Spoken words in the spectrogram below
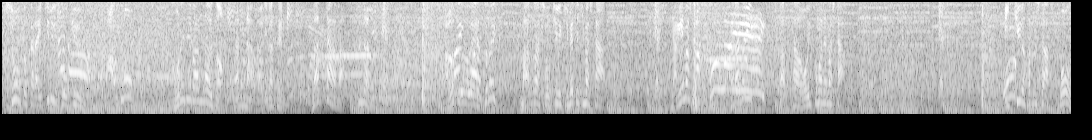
ショートから一塁送球。アウト。これでワンアウト。ランナーはありません。バッターは菅野。アウトローへストライク。まずは初球決めてきました。投げました。空振り。バッター追い込まれました。1球外した。ボール。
